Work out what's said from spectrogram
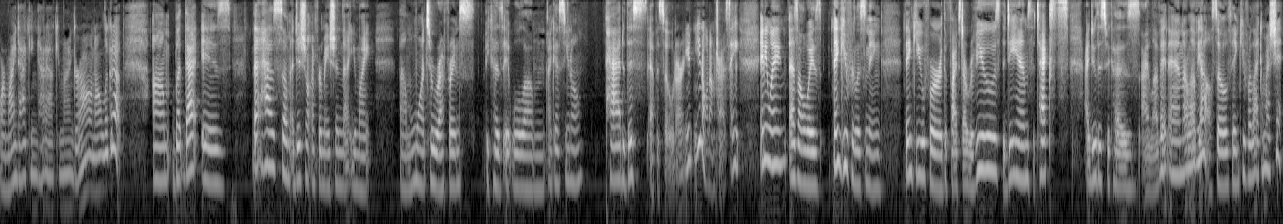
or Mind Hacking, How to Hack Your Mind. Girl, and I'll look it up. Um, but that is, that has some additional information that you might um, want to reference because it will, um, I guess, you know, pad this episode or you, you know what I'm trying to say. Anyway, as always, thank you for listening. Thank you for the five star reviews, the DMs, the texts. I do this because I love it and I love y'all. So thank you for liking my shit.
